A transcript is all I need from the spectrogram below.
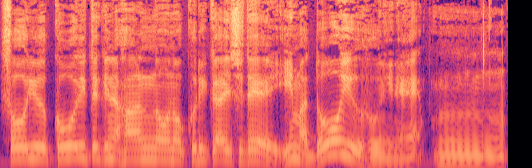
そういう好意的な反応の繰り返しで、今どういうふうにね、うん、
